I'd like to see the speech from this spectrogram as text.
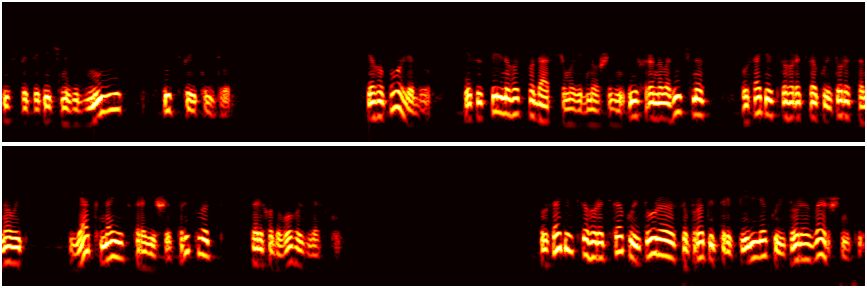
і специфічну відмінність скитської культури. З цього погляду і суспільно-господарчому відношенні, і хронологічно усатівсько-городська культура становить як найяскравіший приклад переходового зв'язку. Усатівська городська культура супроти трипілля культура вершників.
